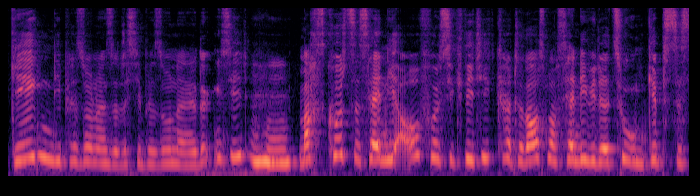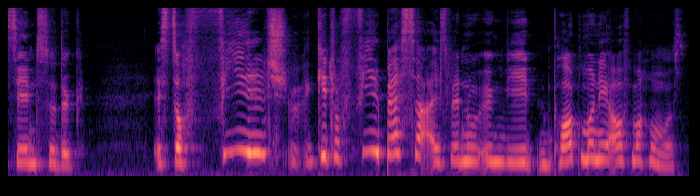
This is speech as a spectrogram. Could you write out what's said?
gegen die Person, also dass die Person deinen Rücken sieht, machst kurz das Handy auf, holst die Kreditkarte raus, machst das Handy wieder zu und gibst es denen zurück. Ist doch viel, geht doch viel besser, als wenn du irgendwie ein Portemonnaie aufmachen musst.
